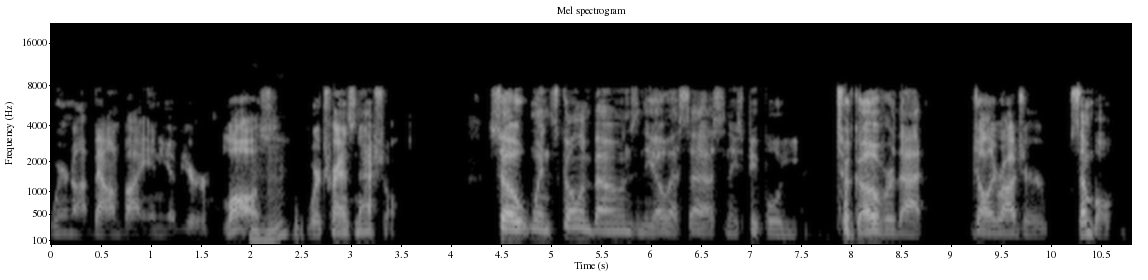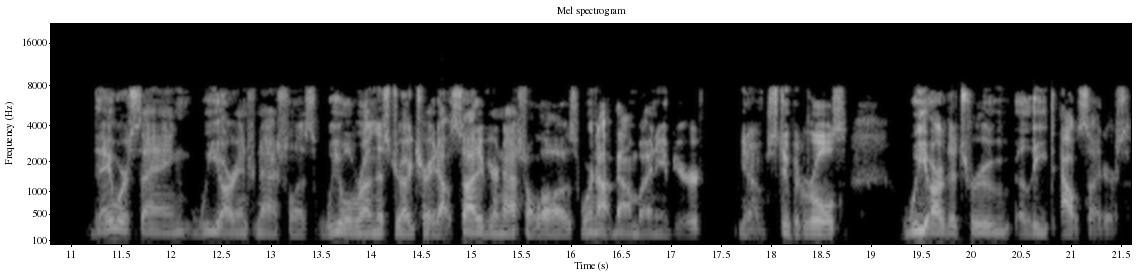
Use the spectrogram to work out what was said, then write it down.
we're not bound by any of your laws. Mhm. We're transnational. So when Skull and Bones and the OSS and these people took over that Jolly Roger symbol, they were saying we are internationalists. We will run this drug trade outside of your national laws. We're not bound by any of your, you know, stupid rules. We are the true elite outsiders.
